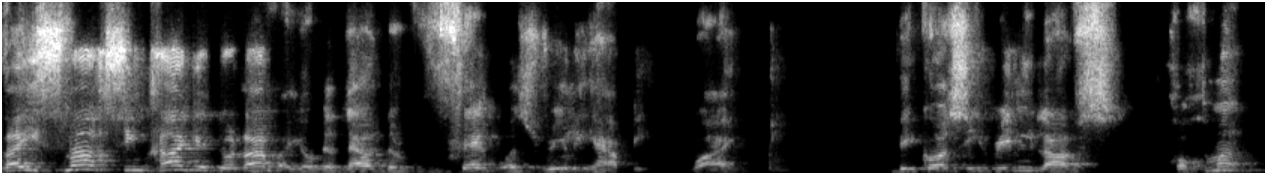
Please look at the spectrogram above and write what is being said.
Vaismach Simcha Gedolah Now the Zech was really happy. Why? Because he really loves Chokhmah.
